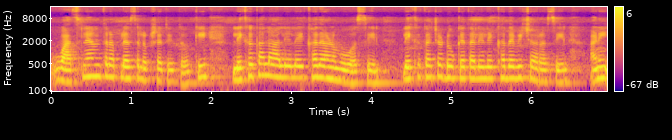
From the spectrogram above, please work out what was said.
वाचल्यानंतर आपल्या असं लक्षात येतं की लेखकाला आलेला एखादा अनुभव असेल लेखकाच्या डोक्यात आलेला एखादा विचार असेल आणि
